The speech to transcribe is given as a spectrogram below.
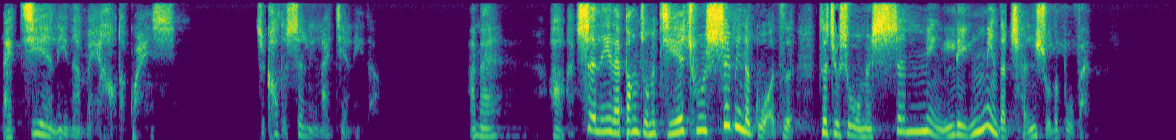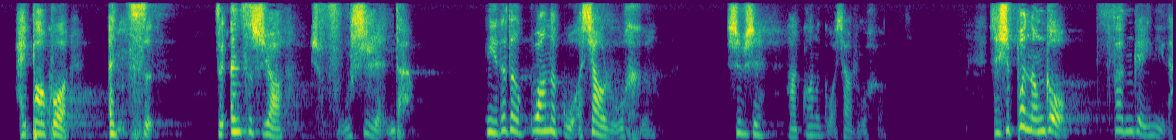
来建立那美好的关系，是靠着圣灵来建立的。阿门。好，圣灵来帮助我们结出生命的果子，这就是我们生命灵命的成熟的部分。还包括恩赐，这个恩赐是要服侍人的。你的这个光的果效如何？是不是啊？光的果效如何？这是不能够分给你的。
